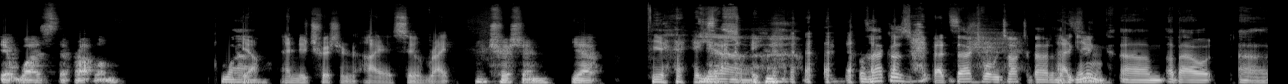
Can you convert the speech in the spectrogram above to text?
it was the problem. Wow. Yeah. And nutrition, I assume, right? Nutrition. Yeah. Yeah, exactly. Yeah. well, that goes That's, back to what we talked about in the beginning you, um, about uh,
